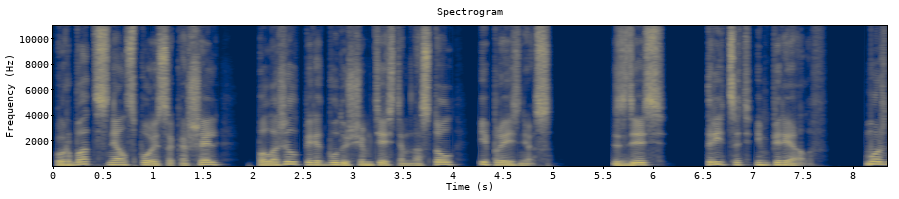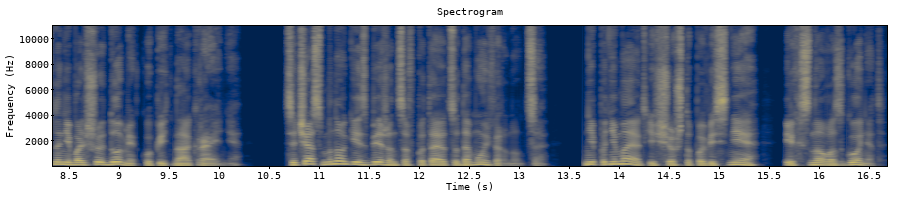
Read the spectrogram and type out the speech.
Курбат снял с пояса кошель, положил перед будущим тестем на стол и произнес. «Здесь 30 империалов. Можно небольшой домик купить на окраине. Сейчас многие из беженцев пытаются домой вернуться. Не понимают еще, что по весне их снова сгонят,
